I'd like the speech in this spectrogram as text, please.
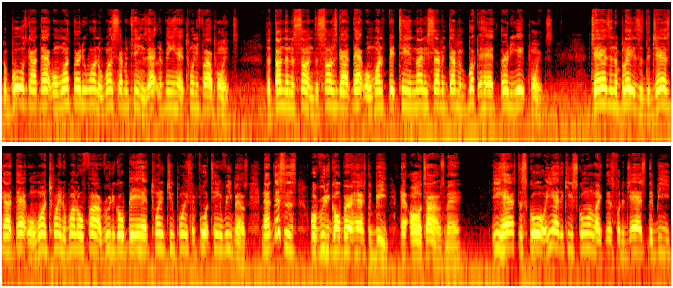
The Bulls got that one 131 to 117. Zach LaVine had 25 points. The Thunder and the Suns. The Suns got that one 115 97. Devin Booker had 38 points. Jazz and the Blazers. The Jazz got that one 120 to 105. Rudy Gobert had 22 points and 14 rebounds. Now, this is what Rudy Gobert has to be at all times, man. He has to score. He had to keep scoring like this for the Jazz to be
